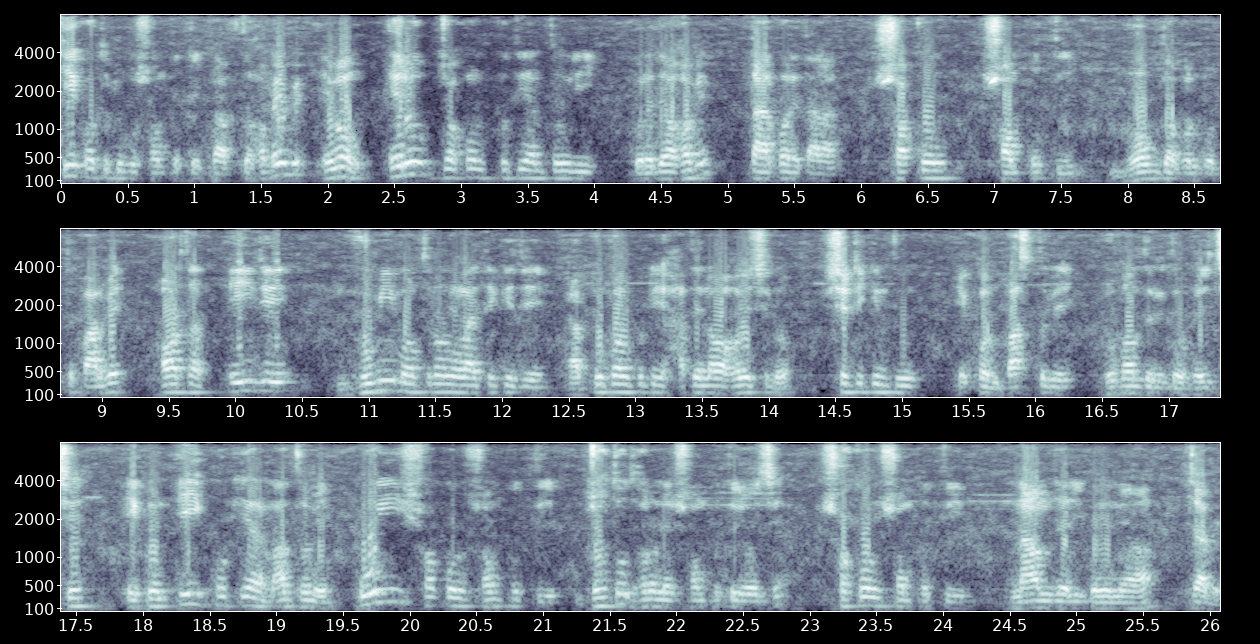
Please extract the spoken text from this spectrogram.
কে কতটুকু সম্পত্তি প্রাপ্ত হবে এবং এরূপ যখন খতিয়ান তৈরি করে দেওয়া হবে, তারপরে তারা সকল সম্পত্তি ভোগ দখল করতে পারবে। অর্থাৎ এই যে ভূমি মন্ত্রণালয় থেকে যে প্রকল্পটি হাতে নেওয়া হয়েছিল, সেটি কিন্তু এখন বাস্তবে রূপান্তরিত হয়েছে। এখন এই প্রক্রিয়ার মাধ্যমে ওই সকল সম্পত্তি, যত ধরনের সম্পত্তি রয়েছে, সকল সম্পত্তি নামজারি করে নেওয়া যাবে।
